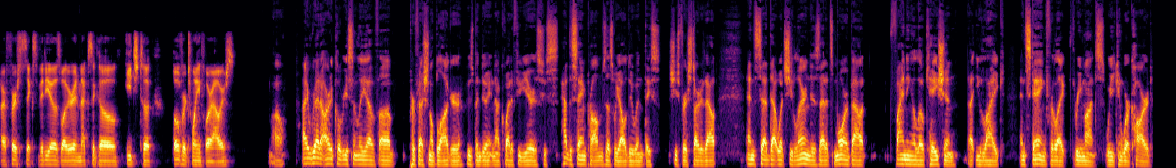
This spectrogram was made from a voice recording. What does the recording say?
our first six videos while we were in Mexico each took over 24 hours. Wow. I read an article recently of a professional blogger who's been doing it now quite a few years, who's had the same problems as we all do when they, she first started out and said that what she learned is that it's more about finding a location that you like and staying for like three months where you can work hard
